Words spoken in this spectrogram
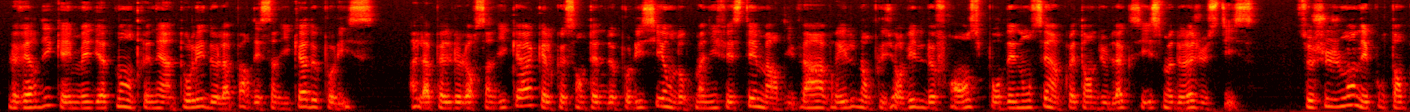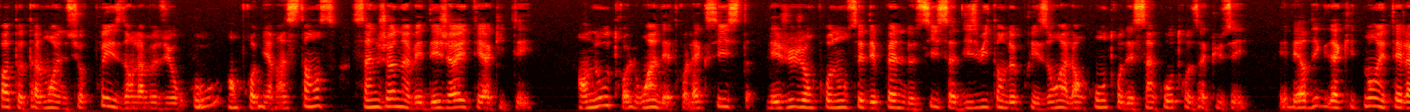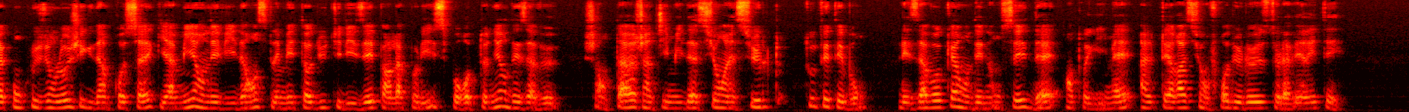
Le verdict a immédiatement entraîné un tollé de la part des syndicats de police. À l'appel de leur syndicat, quelques centaines de policiers ont donc manifesté mardi 20 avril dans plusieurs villes de France pour dénoncer un prétendu laxisme de la justice. Ce jugement n'est pourtant pas totalement une surprise dans la mesure où, en première instance, cinq jeunes avaient déjà été acquittés. En outre, loin d'être laxistes, les juges ont prononcé des peines de 6 à 18 ans de prison à l'encontre des cinq autres accusés. Les verdicts d'acquittement étaient la conclusion logique d'un procès qui a mis en évidence les méthodes utilisées par la police pour obtenir des aveux. Chantage, intimidation, insultes, tout était bon. Les avocats ont dénoncé des entre guillemets altérations frauduleuses de la vérité.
